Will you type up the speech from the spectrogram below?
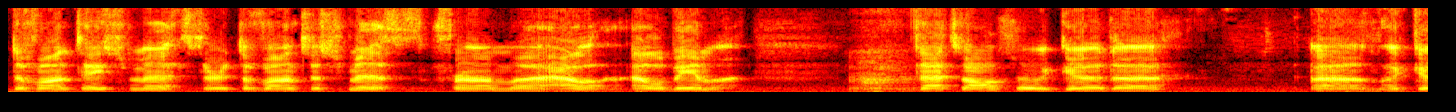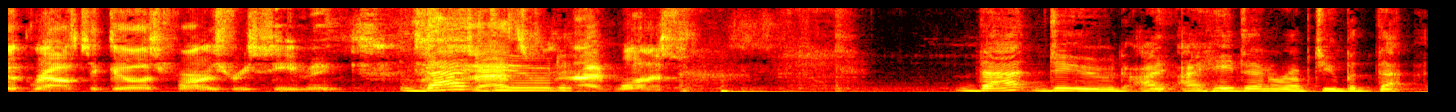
Devonte Smith or Devonta Smith from uh, Alabama. That's also a good uh, um, a good route to go as far as receiving. That That's dude, I want to. That dude, I, I hate to interrupt you, but that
